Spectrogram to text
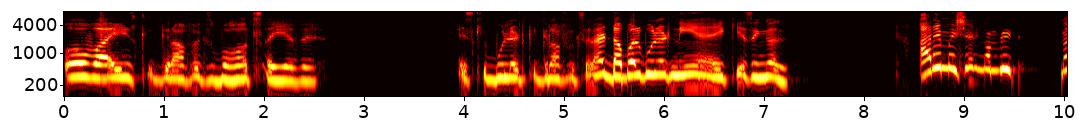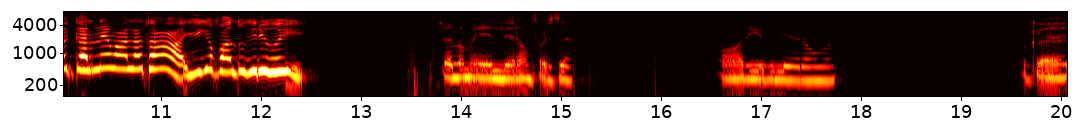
ओ भाई, इसके ग्राफिक्स बहुत सही है वे इसकी बुलेट के ग्राफिक्स है डबल बुलेट नहीं है, एक ही सिंगल अरे मिशन कंप्लीट मैं करने वाला था, ये क्या फालतू गिरी हुई? चलो मैं ये ले रहा हूँ फिर से। और ये भी ले रहा हूँ मैं। ओके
